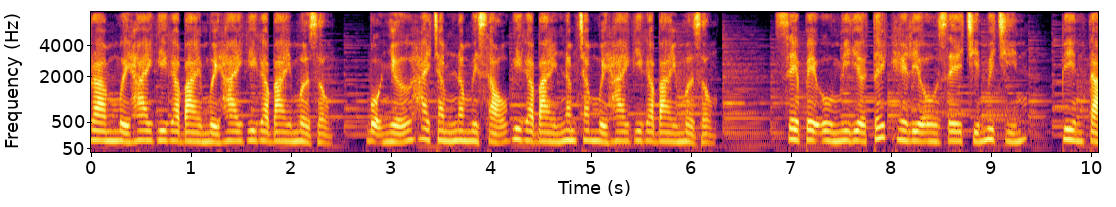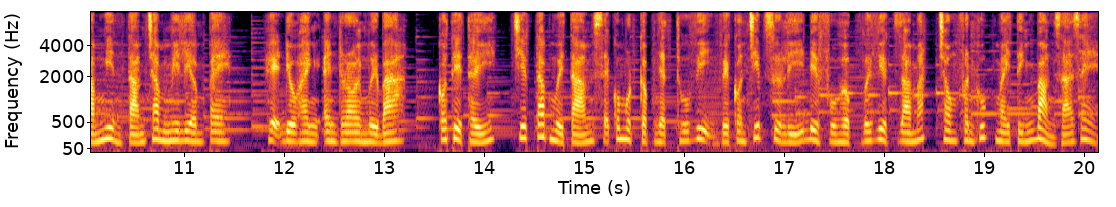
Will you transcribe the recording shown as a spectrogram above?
RAM 12GB 12GB mở rộng, bộ nhớ 256GB 512GB mở rộng. CPU MediaTek Helio G99, pin 8800 mAh, hệ điều hành Android 13. Có thể thấy, chiếc Tab 18 sẽ có một cập nhật thú vị về con chip xử lý để phù hợp với việc ra mắt trong phân khúc máy tính bảng giá rẻ.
